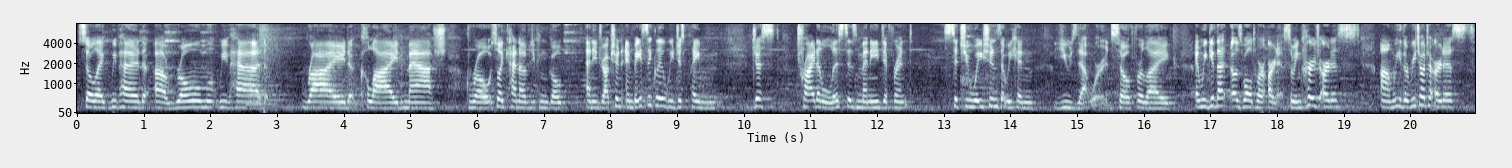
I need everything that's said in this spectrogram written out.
So like we've had uh, roam, we've had ride, collide, mash, grow. So like kind of you can go any direction, and basically we just play, just try to list as many different situations that we can use that word. So for like, and we give that as well to our artists. So we encourage artists. Um, we either reach out to artists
